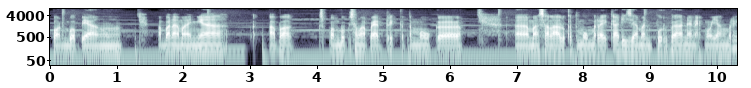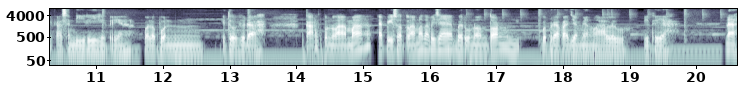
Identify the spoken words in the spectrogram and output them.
SpongeBob yang apa namanya apa SpongeBob sama Patrick ketemu ke uh, masa lalu ketemu mereka di zaman purba nenek moyang mereka sendiri gitu ya. Walaupun itu sudah kartun lama, episode lama tapi saya baru nonton beberapa jam yang lalu gitu ya. Nah,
